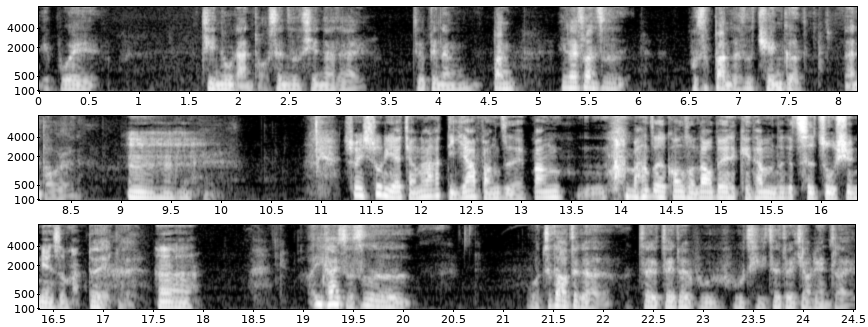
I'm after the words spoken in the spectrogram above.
也不会进入南投，甚至现在在就变成半，应该算是不是半个，是全个南投人。嗯嗯嗯。所以书里也讲到，他抵押房子，哎，帮 嗯帮这个空手道队给他们这个吃住训练什么。对对，嗯一开始是我知道这个这这对夫夫妻这对教练在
